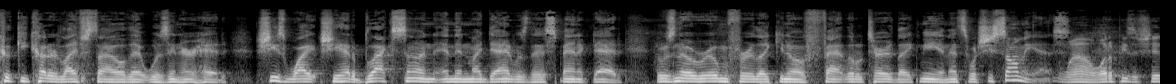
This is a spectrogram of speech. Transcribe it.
cookie cutter lifestyle that was in her head. She's white. She had a black son. And then my dad was the Hispanic dad. There was no room for like, you know, a fat little turd like me. And that's what she saw me as. Wow, what a piece of shit.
